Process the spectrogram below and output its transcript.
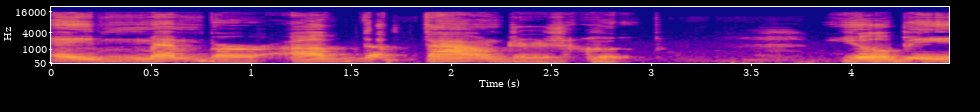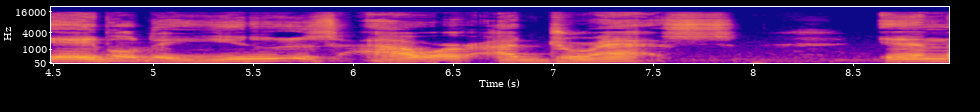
a member of the Founders Group, you'll be able to use our address in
